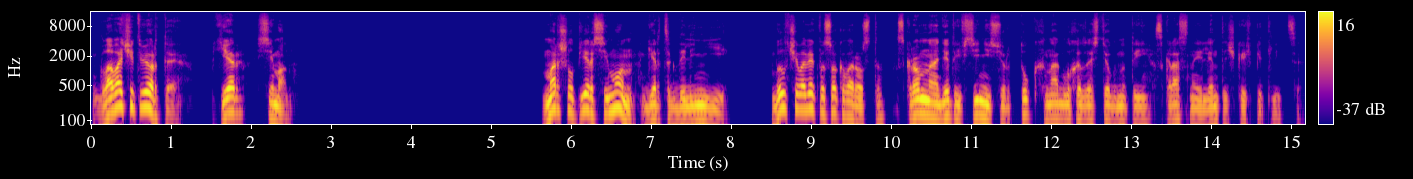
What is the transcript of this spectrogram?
Глава четвертая. Пьер Симон. Маршал Пьер Симон, герцог де Линьи, был человек высокого роста, скромно одетый в синий сюртук, наглухо застегнутый, с красной ленточкой в петлице.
